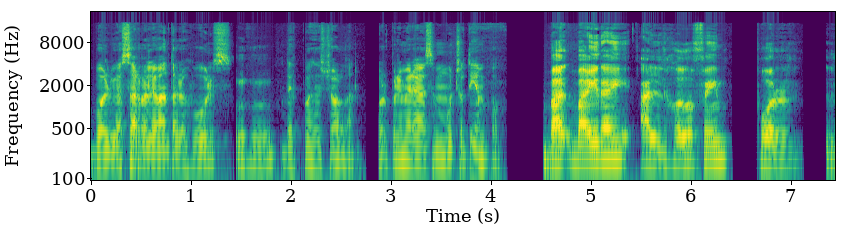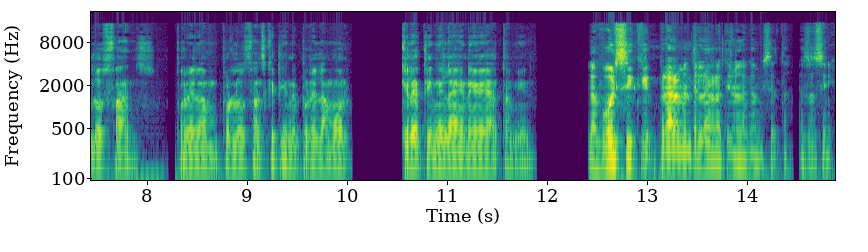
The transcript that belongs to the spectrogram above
volvió a ser relevante a los Bulls después de Jordan, por primera vez en mucho tiempo. va, va a ir ahí al Hall of Fame por los fans, por, el, por los fans que tiene, por el amor que le tiene la NBA también. Los Bulls sí que probablemente le retiran la camiseta, eso sí.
